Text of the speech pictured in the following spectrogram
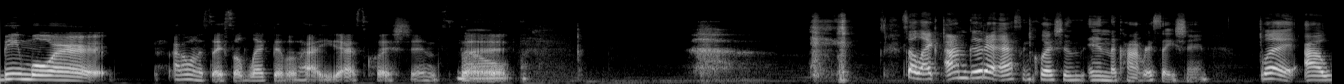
Be more. I don't want to say selective of how you ask questions, but No. So like I'm good at asking questions in the conversation, but I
